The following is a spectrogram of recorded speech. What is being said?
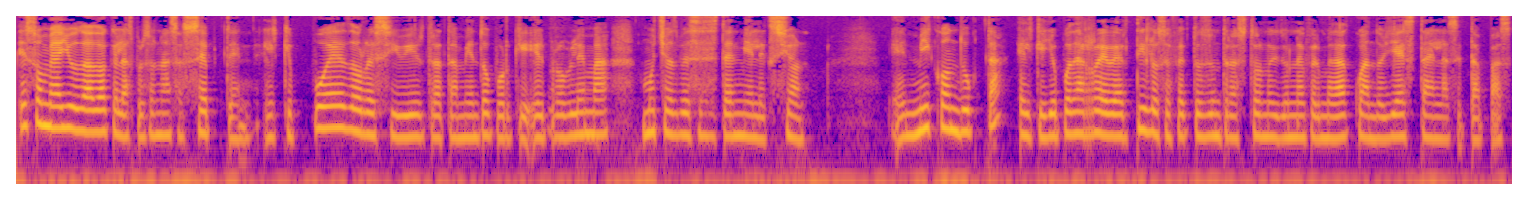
eso me ha ayudado a que las personas acepten el que puedo recibir tratamiento porque el problema muchas veces está en mi elección en mi conducta el que yo pueda revertir los efectos de un trastorno y de una enfermedad cuando ya está en las etapas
